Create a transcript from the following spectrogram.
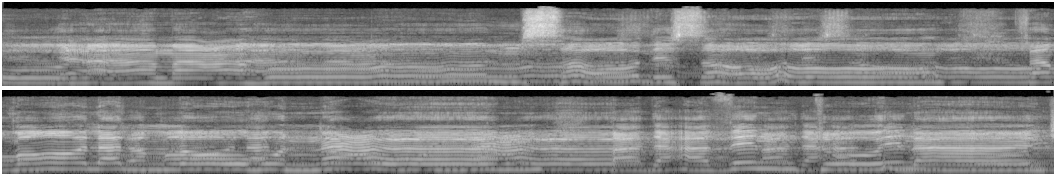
لأكون معهم سادسا فقال الله نعم قد أذنت لك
